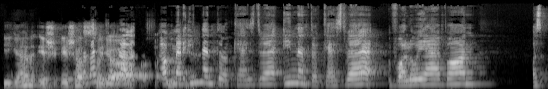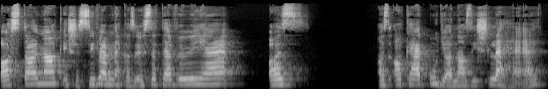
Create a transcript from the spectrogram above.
igen, és, és az, hogy a... Mert innentől kezdve, innentől kezdve valójában az asztalnak és a szívemnek az összetevője az, az akár ugyanaz is lehet,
